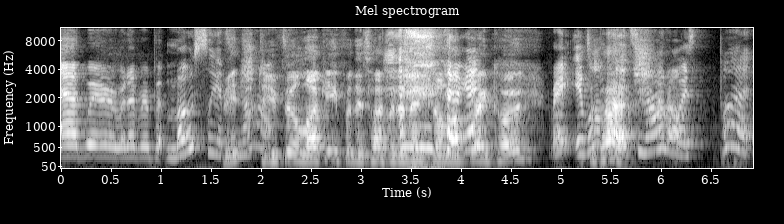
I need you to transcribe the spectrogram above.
adware or whatever, but mostly it's Bitch, not. do you feel lucky for this hyperdimensional Okay. upgrade code? Right? It It's a patch. It's not always, but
